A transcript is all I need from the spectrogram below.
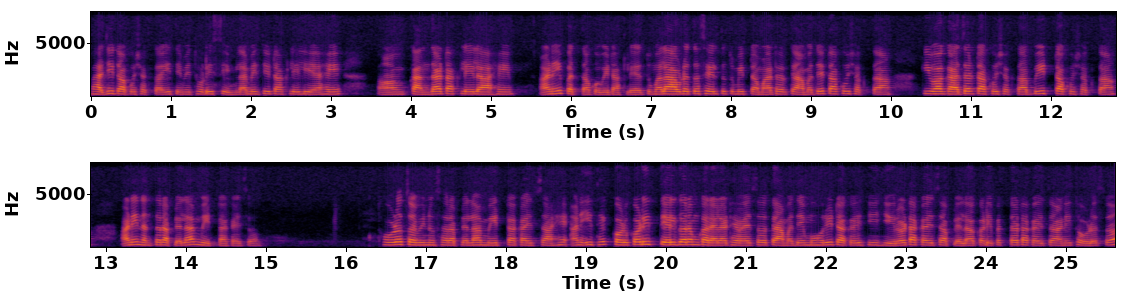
भाजी टाकू शकता. इथे मी थोडी सिमला मिरची टाकलेली आहे. कांदा टाकलेला आहे. आणि पत्ताकोबी टाकले. आहे तुम्हाला आवडत असेल तर तुम्ही टमाटर त्यामध्ये टाकू शकता किंवा गाजर टाकू शकता बीट टाकू शकता आणि नंतर आपल्याला मीठ टाकायचं. थोडं चवीनुसार आपल्याला मीठ टाकायचं आहे आणि इथे कडकडीत तेल गरम करायला ठेवायचं. त्यामध्ये मोहरी टाकायची जिरं टाकायचं आपल्याला कढीपत्ता टाकायचा आणि थोडंसं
